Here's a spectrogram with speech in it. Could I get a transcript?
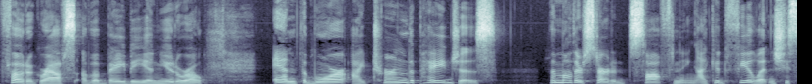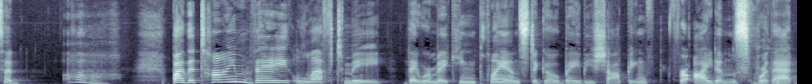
photographs of a baby in utero. And the more I turned the pages, the mother started softening. I could feel it, and she said, Oh. By the time they left me, they were making plans to go baby shopping for items for that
